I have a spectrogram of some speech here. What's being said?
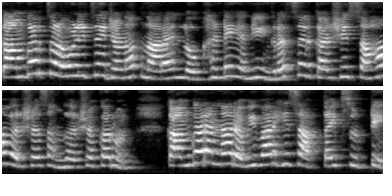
कामगार चळवळीचे जनक नारायण लोखंडे यांनी इंग्रज सरकारशी सहा वर्ष संघर्ष करून कामगारांना रविवार ही साप्ताहिक सुट्टी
